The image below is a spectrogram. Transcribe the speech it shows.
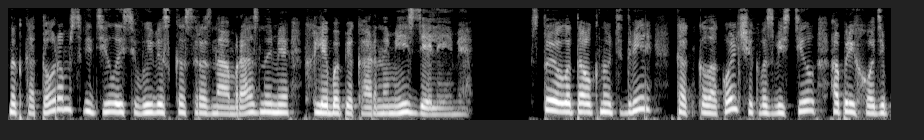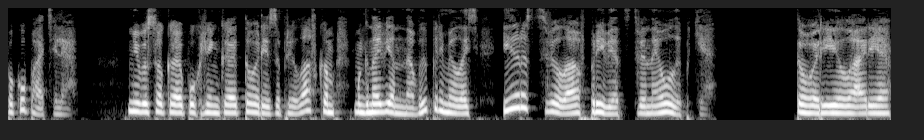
над которым светилась вывеска с разнообразными хлебопекарными изделиями. Стоило толкнуть дверь, как колокольчик возвестил о приходе покупателя. Невысокая пухленькая Тори за прилавком мгновенно выпрямилась и расцвела в приветственной улыбке. «Тори и Лария,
